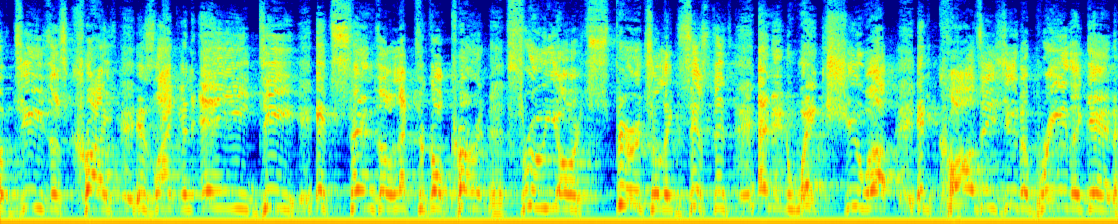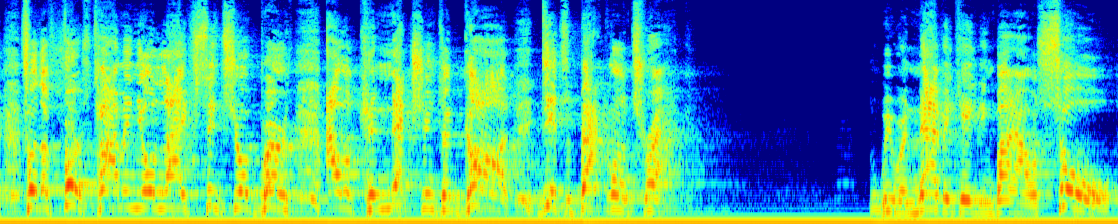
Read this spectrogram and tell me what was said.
of Jesus Christ is like an AED. It sends electrical current through your spiritual existence and it wakes you up. It causes you to breathe again. For the first time in your life since your birth, our connection to God gets back on track. We were navigating by our soul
